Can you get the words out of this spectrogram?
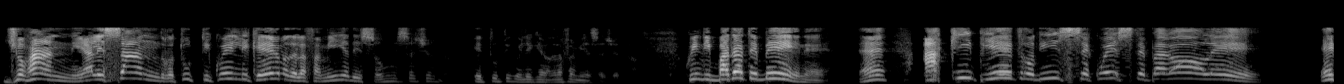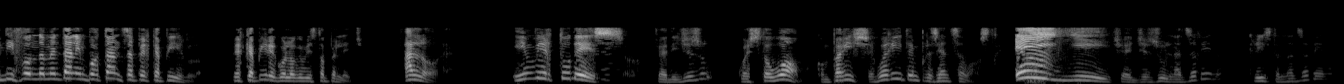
Giovanni, Alessandro, tutti quelli che erano della famiglia dei sommi sacerdoti e tutti quelli che erano della famiglia sacerdoti. Quindi badate bene eh, a chi Pietro disse queste parole. È di fondamentale importanza per capirlo, per capire quello che vi sto per leggere. Allora, in virtù d'esso, cioè di Gesù, questo uomo comparisce guarito in presenza vostra. Egli, cioè Gesù il Nazareno, Cristo il Nazareno,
